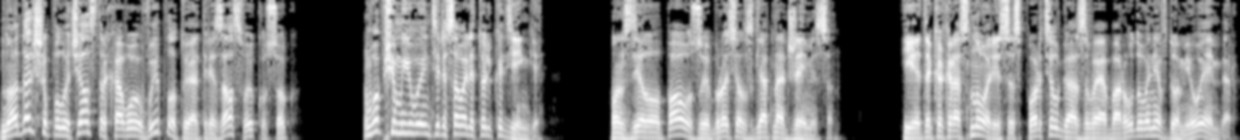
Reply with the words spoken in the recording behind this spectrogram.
Ну а дальше получал страховую выплату и отрезал свой кусок. В общем, его интересовали только деньги. Он сделал паузу и бросил взгляд на Джеймисон. И это как раз Норрис испортил газовое оборудование в доме у Эмбер.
